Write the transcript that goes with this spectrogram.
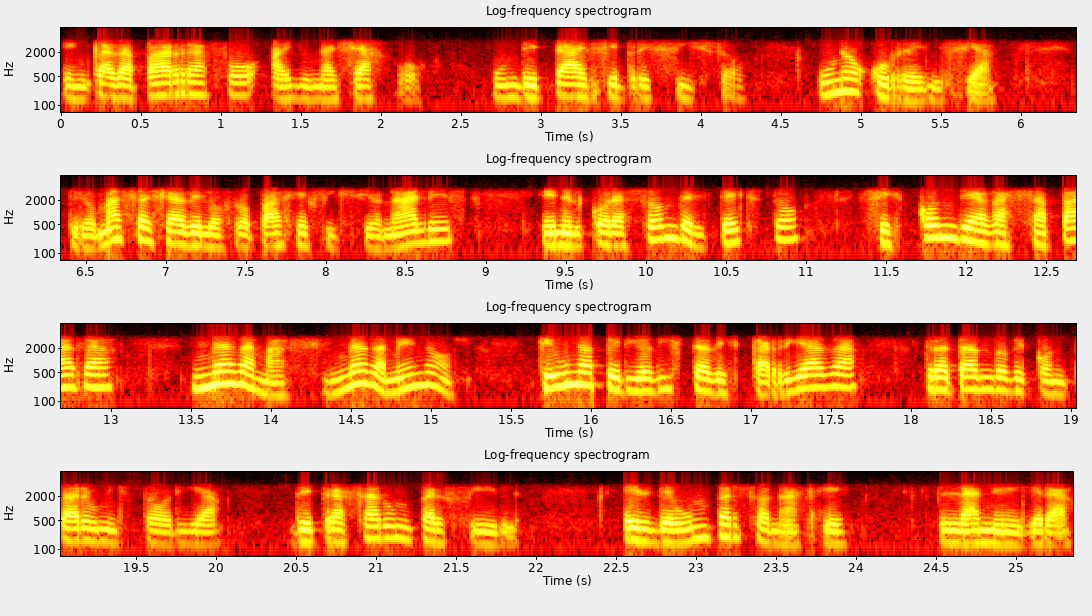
En cada párrafo hay un hallazgo, un detalle preciso, una ocurrencia. Pero más allá de los ropajes ficcionales, en el corazón del texto se esconde agazapada nada más y nada menos que una periodista descarriada tratando de contar una historia, de trazar un perfil, el de un personaje, la negra,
